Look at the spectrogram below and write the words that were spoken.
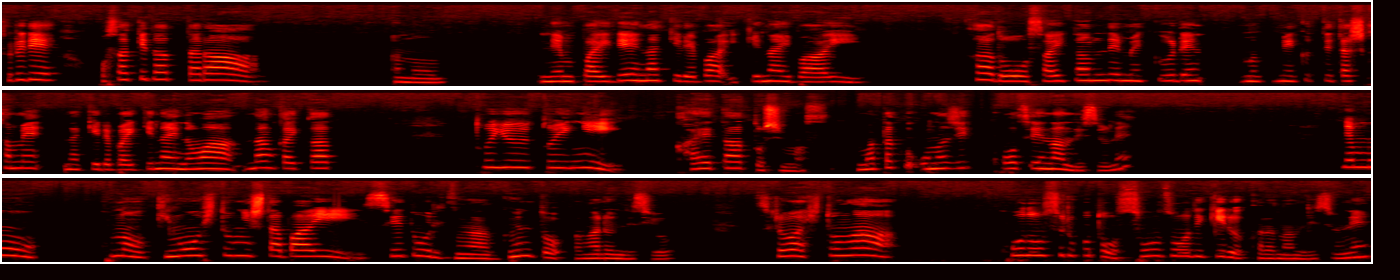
それで、お酒だったら、あの、年配でなければいけない場合、カードを最短でめくれめくって確かめなければいけないのは何回かという問いに変えたとします。全く同じ構成なんですよね。でも、この記号を人にした場合、正答率がぐんと上がるんですよ。それは人が行動することを想像できるからなんですよね。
